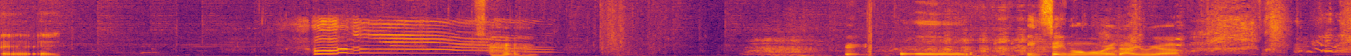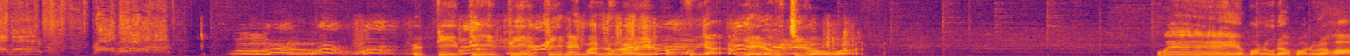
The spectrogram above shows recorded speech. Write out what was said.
အေးအေးအေးအိုးအစ်စိတ်မောင်းပါပဲတာယူရ Oh no. အေးပြေးပြေးပြေးပြေးနိုင်မှလွတ်မယ်အခွေးကအရေးတော့မကြည့်ပါဘူးကွာဝဲဘာလို့တာဘာလို့တာဟာ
